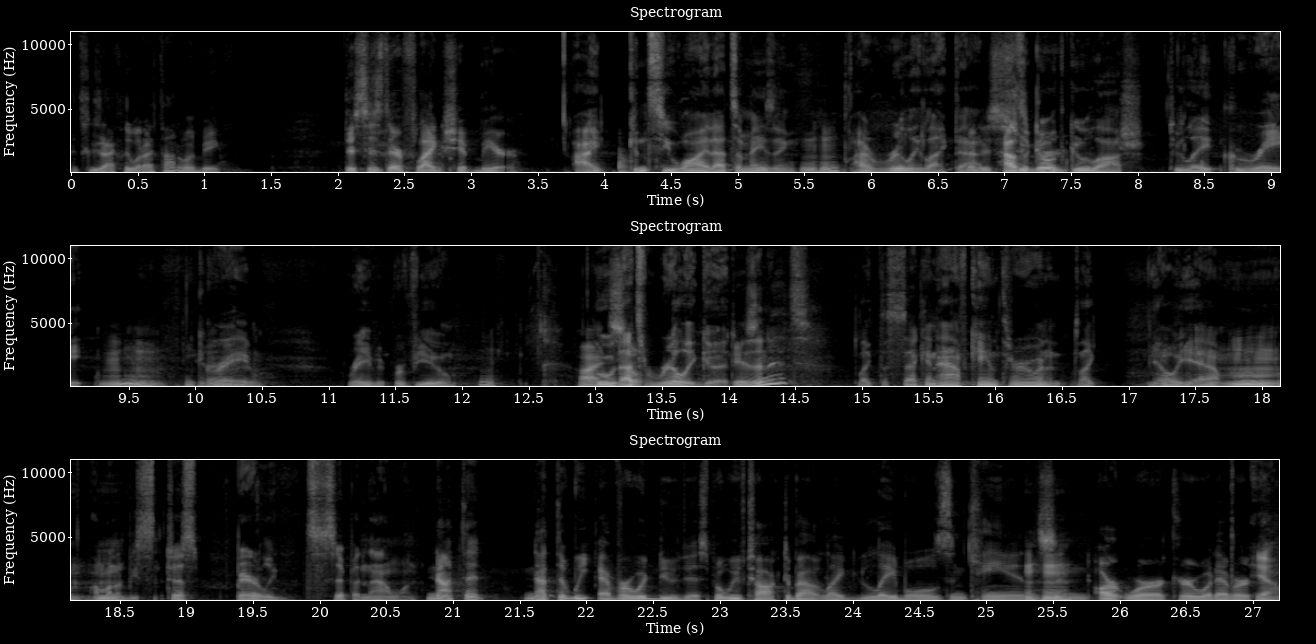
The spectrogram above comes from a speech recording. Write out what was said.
It's exactly what I thought it would be. This is their flagship beer. I can see why. That's mm-hmm. amazing. Mm-hmm. I really like that. That is How's it go with goulash? Too late? Great. Mm, mm. Great. Rave review. Hmm. All right, Ooh, so- that's really good. isn't it? like the second half came through, and it, like, oh yeah, mm, I'm gonna be just barely sipping that one. Not that not that we ever would do this, but we've talked about like labels and cans mm-hmm. and artwork or whatever. Mm-hmm. Yeah.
